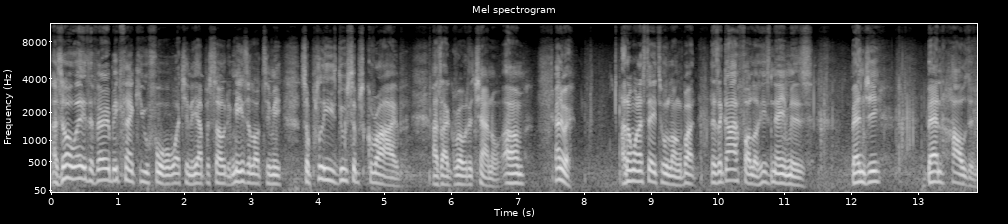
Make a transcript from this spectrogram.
As always, a very big thank you for watching the episode. It means a lot to me. So please do subscribe as I grow the channel. Um, anyway, I don't want to stay too long, but there's a guy I follow. His name is Benji Ben Howden.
